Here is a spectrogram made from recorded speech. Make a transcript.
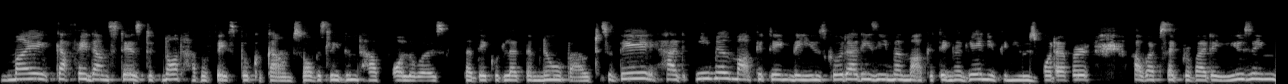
My cafe downstairs did not have a Facebook account, so obviously didn't have followers that they could let them know about. So they had email marketing. They use GoDaddy's email marketing. Again, you can use whatever a website provider you're using,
